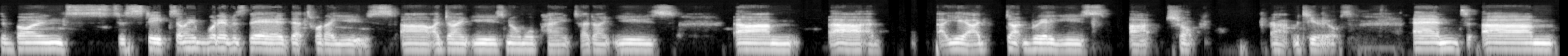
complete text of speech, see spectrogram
the bones to sticks. I mean, whatever's there, that's what I use. Uh, I don't use normal paint. I don't use, um, uh, uh yeah, I don't really use art shop uh, materials, and um,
